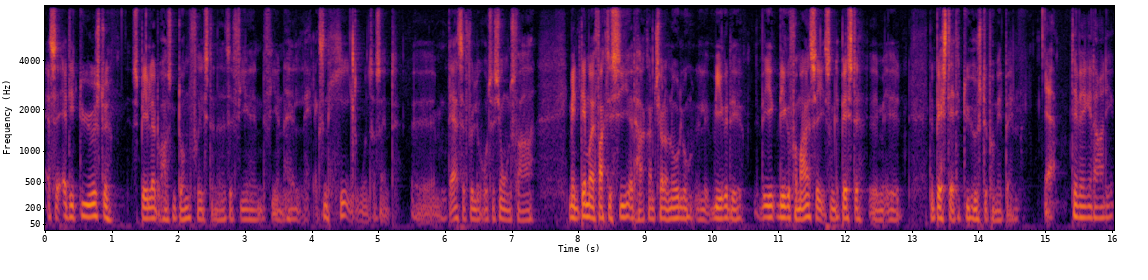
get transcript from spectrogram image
altså er de dyreste spillere, du har sådan en dumfris dernede til 4,5, er ikke sådan helt uinteressant. Øh, der er selvfølgelig rotationsfare. Men det må jeg faktisk sige, at Hakan Çalhanoğlu virker, det, virker for mig at se som det bedste, øh, den bedste af det dyreste på midtbanen. Ja, det vil jeg ikke ret i.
